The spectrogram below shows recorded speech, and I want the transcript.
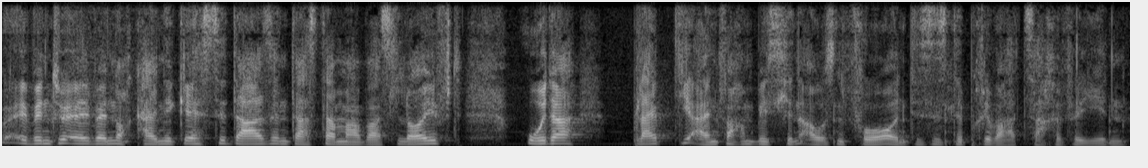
eventuell, wenn noch keine Gäste da sind, dass da mal was läuft? Oder bleibt die einfach ein bisschen außen vor und das ist eine Privatsache für jeden?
